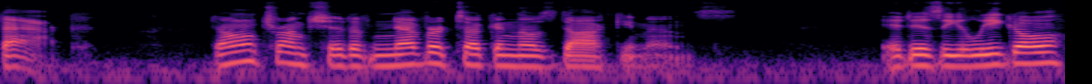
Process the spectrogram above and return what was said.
back. Donald Trump should have never taken those documents. It is illegal.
